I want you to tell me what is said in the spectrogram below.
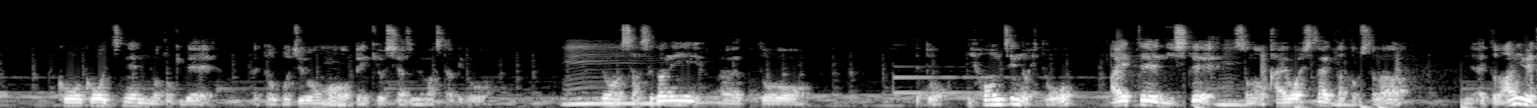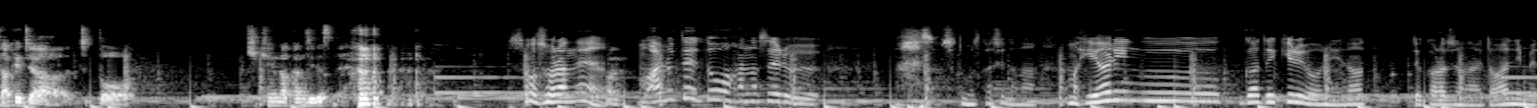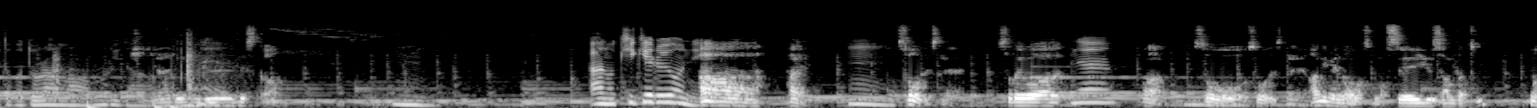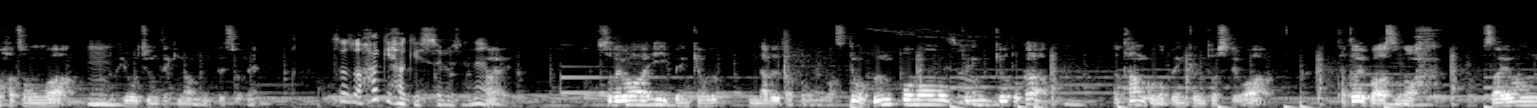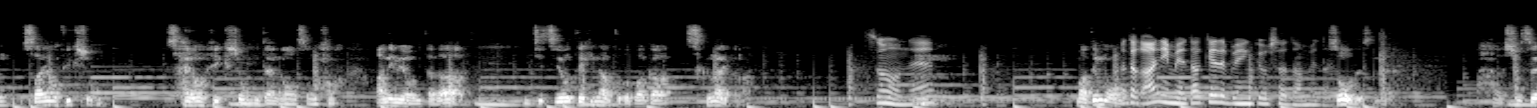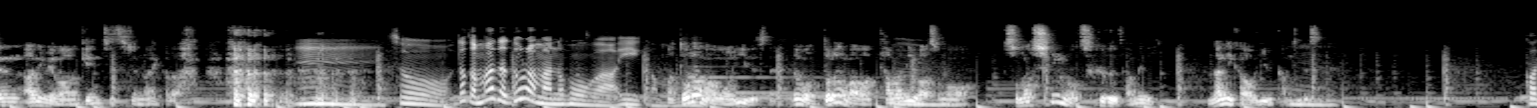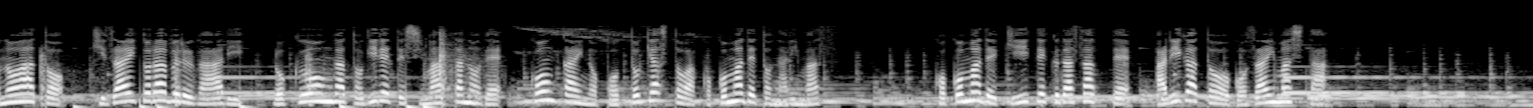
高校1年の時で、えっと、50音を勉強し始めましたけど、うん。でもさすがに、えっと、えっと、日本人の人を相手にして、うん。その会話したいだとしたら、えっと、アニメだけじゃちょっと危険な感じですね。そうそらね、はい。もうある程度話せるちょっと難しいかな。まあヒアリングができるようになってからじゃないとアニメとかドラマは無理だ。ヒアリングですか、うん。あの聞けるように。ああはい。うん。そうですね。それはね。まあそうそうですね。アニメのその声優さんたちの発音はうん。標準的なんですよね、そうそうハキハキしてるしね、はい。それはいい勉強になるだと思います。でも文法の勉強とかうん。単語の勉強にとしては例えばそのサイオンサイオンフィクション？サイオンフィクションみたいなそのアニメを見たらうん、実用的な言葉が少ないかな、そうね、うん。まあでもだからアニメだけで勉強したらダメだよ。そうですね。所詮アニメは現実じゃないから、うんそう。だからまだドラマの方がいいかもまあ、ドラマもいいですね。でもドラマはたまにはその,、そのシーンを作るために何かを言う感じですね、この後、機材トラブルがあり、録音が途切れてしまったので、今回のポッドキャストはここまでとなります。ここまで聞いてくださってありがとうございました。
